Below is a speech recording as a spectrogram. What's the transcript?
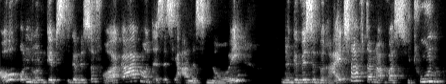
auch und, und gibst gewisse Vorgaben und es ist ja alles neu. Eine gewisse Bereitschaft, dann auch was zu tun,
